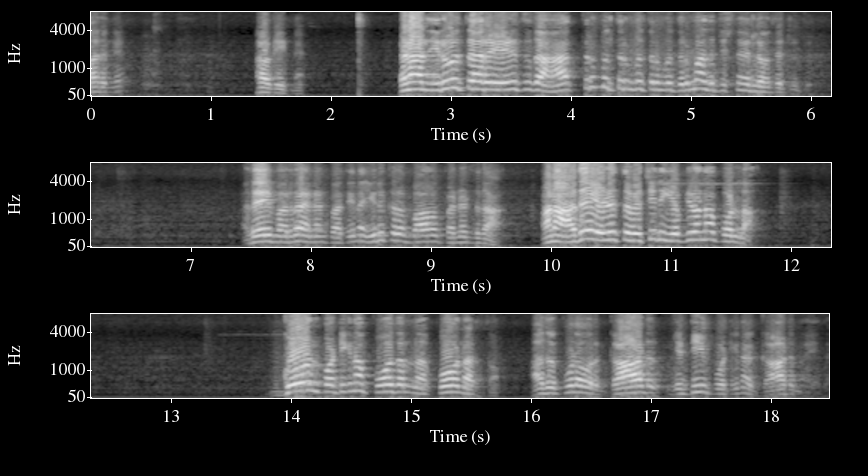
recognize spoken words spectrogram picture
பாருங்க. அப்படின்னேன் ஏன்னா அந்த இருபத்தாறு எழுத்து தான் திரும்ப திரும்ப திரும்ப திரும்ப அந்த டிக்ஷனரியில வந்துட்டு இருக்கு. அதே மாதிரிதான் என்னன்னு பாத்தீங்கன்னா இருக்கிற பாவம் பன்னெண்டு தான். ஆனா அதே எழுத்தை வச்சு நீங்க எப்படி வேணா போடலாம். கோன் போட்டீங்கன்னா போதல் போன்னு அர்த்தம். அது கூட ஒரு காடு எட்டி போட்டீங்கன்னா காடு ஆயிடும்.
